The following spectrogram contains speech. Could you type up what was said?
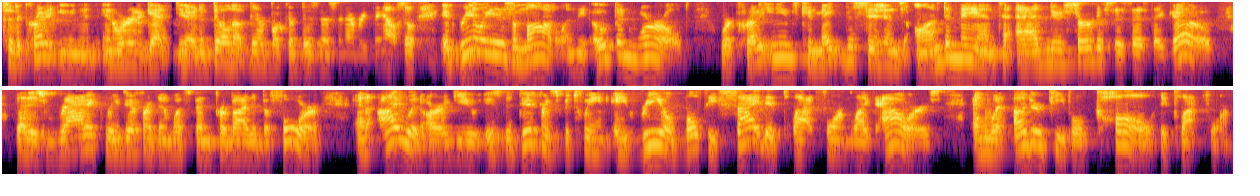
to the credit union in order to get you know to build up their book of business and everything else. So it really is a model in the open world where credit unions can make decisions on demand to add new services as they go that is radically different than what's been provided before. And i would argue is the difference between a real multi-sided platform like ours and what other people call a platform.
